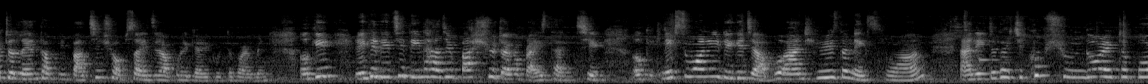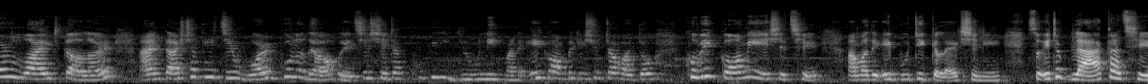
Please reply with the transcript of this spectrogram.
একটা লেন্থ আপনি পাচ্ছেন, সব সাইজের আপনি ক্যারি করতে পারবেন। ওকে রেখে দিচ্ছি তিন হাজার পাঁচশো টাকা প্রাইস থাকছে। ওকে নেক্সট ওয়ানের দিকে যাব and here is the next one and এটা থাকছে খুব সুন্দর একটা পোর হোয়াইট কালার অ্যান্ড তার সাথে যে ওয়ার্কগুলো দেওয়া হয়েছে, সেটা খুবই ইউনিক মানে এই কম্পিটিশনটা হয়তো খুবই কমই এসেছে আমাদের এই বুটিক কালেকশনে সো এটা ব্ল্যাক আছে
